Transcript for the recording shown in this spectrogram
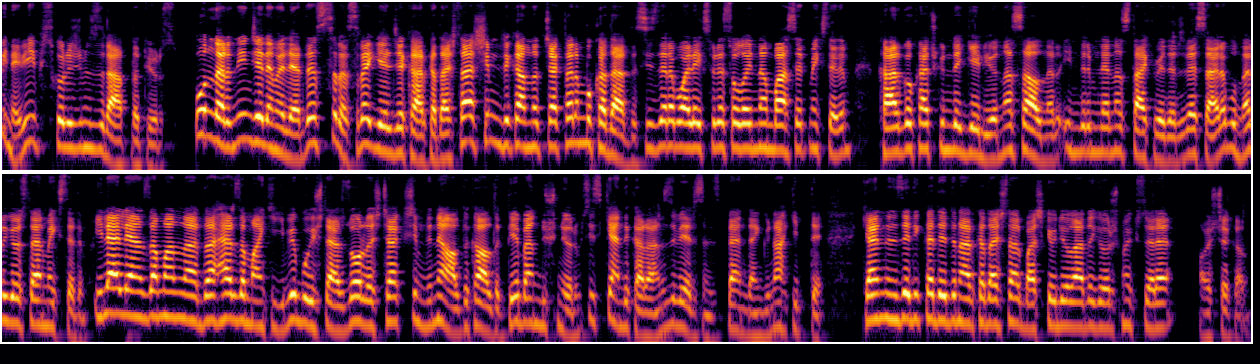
bir nevi psikolojimizi rahatlatıyoruz. Bunların incelemeleri de sıra sıra gelecek arkadaşlar. Şimdilik anlatacaklarım bu kadardı. Sizlere bu AliExpress olayından bahsetmek istedim. Kargo kaç günde geliyor, nasıl alınır, indirimleri nasıl takip ederiz vesaire bunları göstermek istedim. İlerleyen zamanlarda her zamanki gibi bu işler zorlaşacak. Şimdi ne aldık aldık diye ben düşünüyorum. Siz kendi kararınızı verirsiniz. Benden günah gitti. Kendinize dikkat edin arkadaşlar. Başka videolarda görüşmek üzere. Hoşçakalın.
